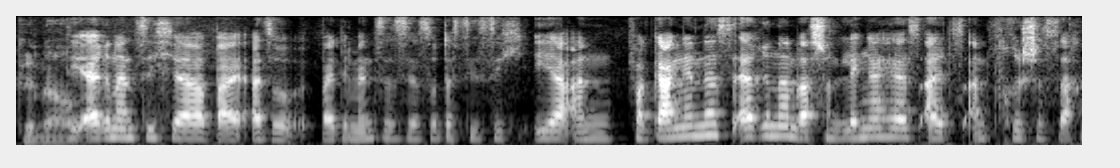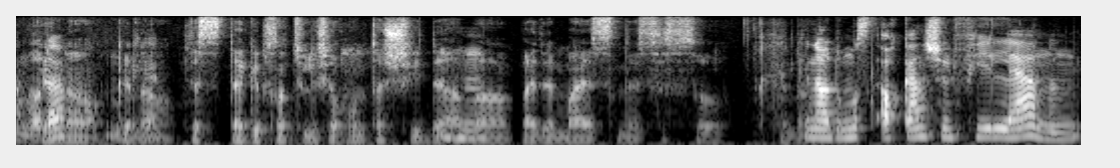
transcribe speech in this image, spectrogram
Genau. Die erinnern sich ja bei, also bei Demenz ist es ja so, dass die sich eher an Vergangenes erinnern, was schon länger her ist, als an frische Sachen, oder? Genau, okay. genau. Das, da gibt es natürlich auch Unterschiede, mhm. aber bei den meisten ist es so. Genau. genau, du musst auch ganz schön viel lernen.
